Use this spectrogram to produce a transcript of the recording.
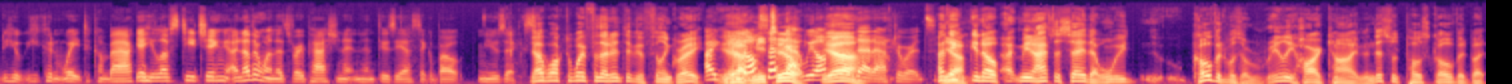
he, he couldn't wait to come back. Yeah, he loves teaching. Another one that's very passionate and enthusiastic about music. Yeah, I so- walked away from that interview feeling great. I, we yeah, all said that. We all yeah. said that afterwards. I think you know. I mean, I have to say that when we, COVID was a really hard time, and this was post-COVID, but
